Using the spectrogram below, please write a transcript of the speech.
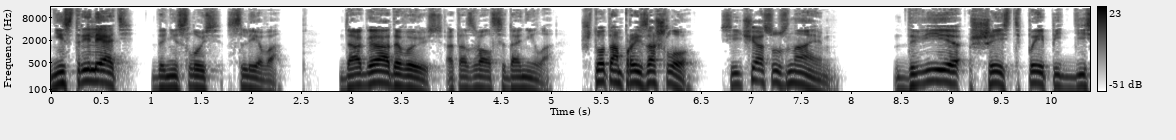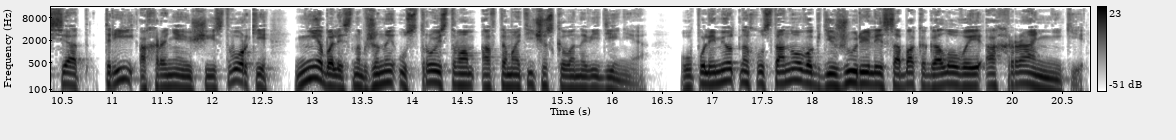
«Не стрелять!» — донеслось слева. «Догадываюсь», — отозвался Данила. «Что там произошло? Сейчас узнаем». Две 6П-53, охраняющие створки, не были снабжены устройством автоматического наведения. У пулеметных установок дежурили собакоголовые охранники,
